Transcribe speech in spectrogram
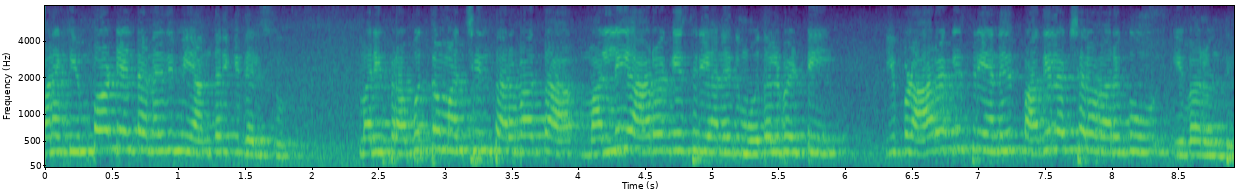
మనకి ఇంపార్టెంట్ అనేది మీ అందరికీ తెలుసు. మరి ప్రభుత్వం వచ్చిన తర్వాత మళ్ళీ ఆరోగ్యశ్రీ అనేది మొదలుపెట్టి ఇప్పుడు ఆరోగ్యశ్రీ అనేది పది లక్షల వరకు ఇవ్వరుంది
